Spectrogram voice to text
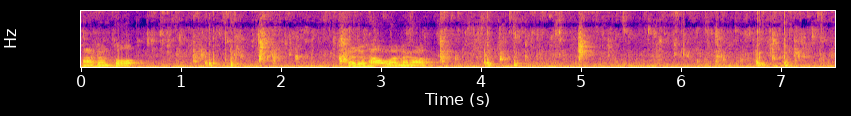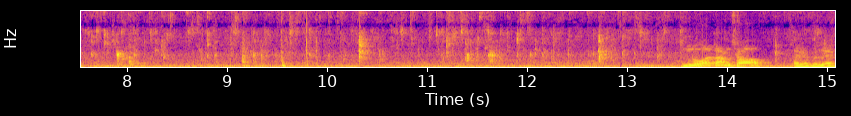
ห้าช้อนโต๊ะ ใส่เท่ากันนะครับ นัวตามชอบ ใส่ไปเลย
